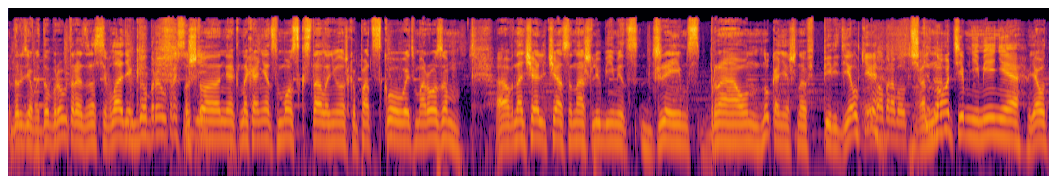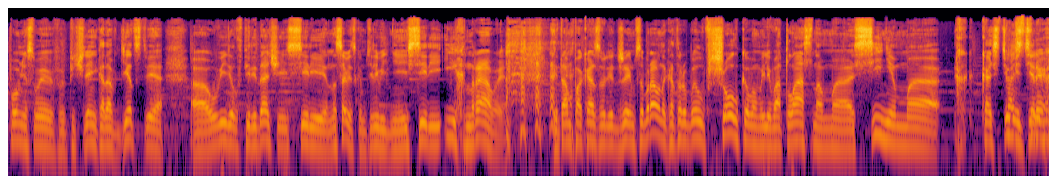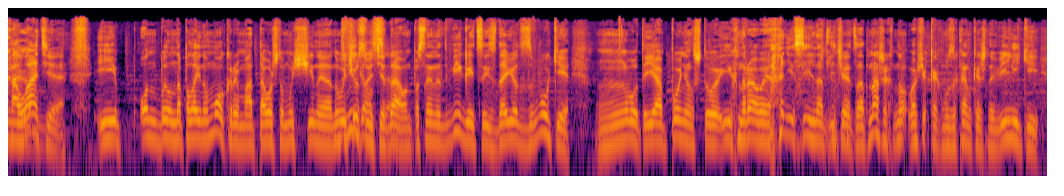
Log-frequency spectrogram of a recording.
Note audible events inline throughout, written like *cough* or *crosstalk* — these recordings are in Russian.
Друзья мои, доброе утро. Здравствуйте, Владик. Доброе утро, Ну Сергей. что, не- наконец, мозг стало немножко подсковывать морозом. А, В начале часа наш любимец Джеймс Браун, ну, конечно, в переделке. Но, тем не менее, я вот помню свое впечатление, когда в детстве а, увидел в передаче из серии, на советском телевидении, из серии «Их нравы». И там показывали Джеймса Брауна, который был в шелковом или в атласном а, синем костюме-халате. И он был наполовину мокрым от того, что мужчина, ну вы Двигался. чувствуете, да, он постоянно двигается, издает звуки. Вот, и я понял, что их нравы, *laughs* они сильно отличаются от наших. Но вообще, как музыкант, конечно, великий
